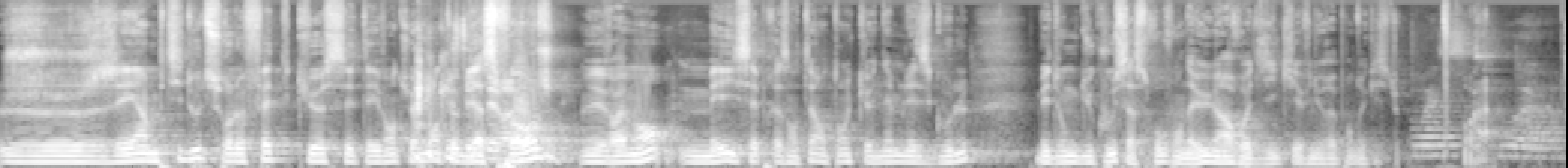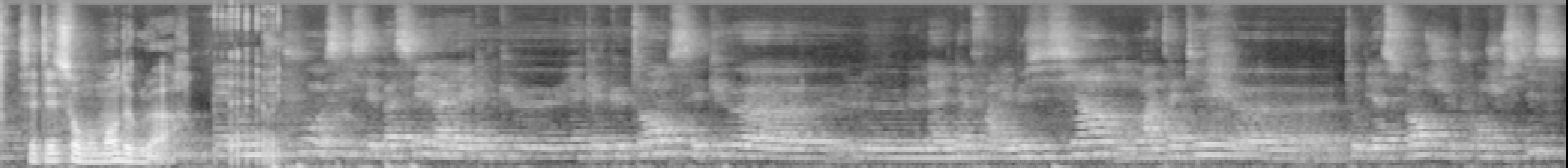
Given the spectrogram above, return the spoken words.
J'ai un petit doute sur le fait que c'était éventuellement Que Tobias Forge, mais vraiment, mais il s'est présenté en tant que Nameless Ghoul. Mais donc du coup, ça se trouve, on a eu un Roddy qui est venu répondre aux questions. Ouais, Voilà. euh, C'était son moment de gloire. Et donc, du coup, ce qui s'est passé là il y a quelques, il y a quelques temps, c'est que euh, le, le line-up, enfin les musiciens ont attaqué euh, Forge du coup en justice.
